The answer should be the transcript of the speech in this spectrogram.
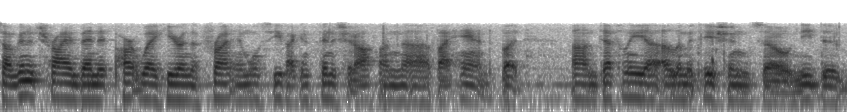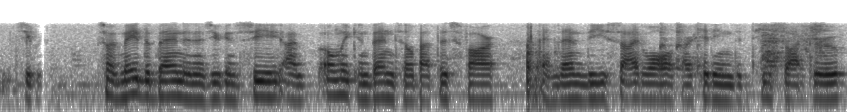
So I'm going to try and bend it part way here in the front and we'll see if I can finish it off on uh, by hand. But um, definitely a, a, limitation, so need to see. So I've made the bend and as you can see I only can bend till about this far and then these side walls are hitting the T-slot groove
